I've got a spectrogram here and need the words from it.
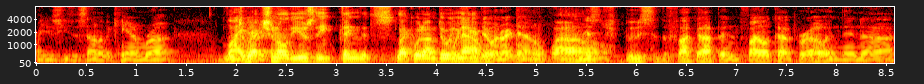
I just use the sound of the camera. The directional. Use the thing that's like what I'm doing what now. you're doing right now. Oh, wow. And just boosted the fuck up in Final Cut Pro, and then uh,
